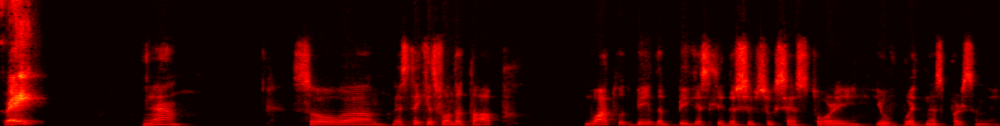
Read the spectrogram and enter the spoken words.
Great. Yeah. So um, let's take it from the top. What would be the biggest leadership success story you've witnessed personally?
